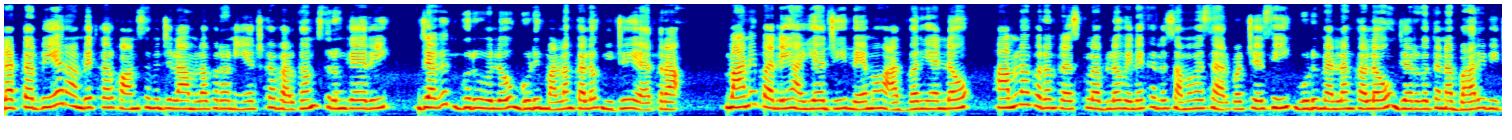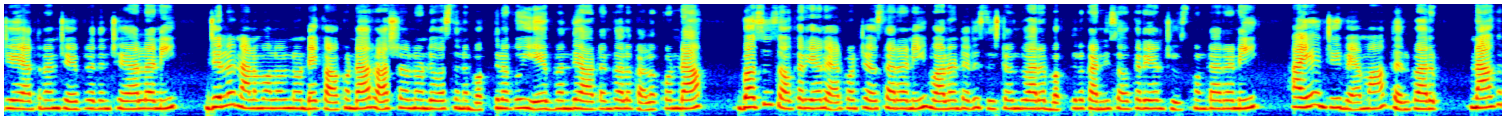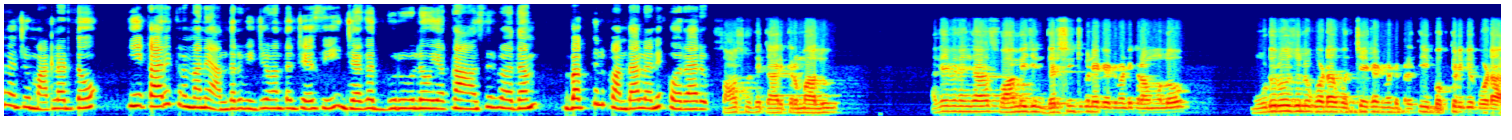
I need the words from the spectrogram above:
Doctor BR Ambedkar Konaseema జిల్లా అమలాపురం నియోజకవర్గం శృంగేరి జగత్ గురువులు గుడి మల్లంకలో విజయయాత్ర. మానేపల్లి అయ్యాజీ వేమం ఆధ్వర్యంలో అమలాపురం ప్రెస్ క్లబ్లో విలేకరుల సమావేశం ఏర్పాటు చేసి గుడి మెల్లంకలో జరుగుతున్న భారీ విజయయాత్రను జయప్రదం చేయాలని జిల్లా నలుమూలల నుండే కాకుండా రాష్ట్రాల నుండి వస్తున్న భక్తులకు ఏ ఇబ్బంది ఆటంకాలు కలగకుండా బస్సు సౌకర్యాలు ఏర్పాటు చేస్తారని వాలంటరీ సిస్టమ్ ద్వారా భక్తులకు అన్ని సౌకర్యాలు చూసుకుంటారని ఐఎన్జీ వేమ తెలిపారు. నాగరాజు మాట్లాడుతూ ఈ కార్యక్రమాన్ని అందరూ విజయవంతం చేసి జగద్గురువుల యొక్క ఆశీర్వాదం భక్తులు పొందాలని కోరారు. సాంస్కృతిక కార్యక్రమాలు అదేవిధంగా స్వామీజీని దర్శించుకునేటటువంటి క్రమంలో మూడు రోజులు కూడా వచ్చేటటువంటి ప్రతి భక్తుడికి కూడా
